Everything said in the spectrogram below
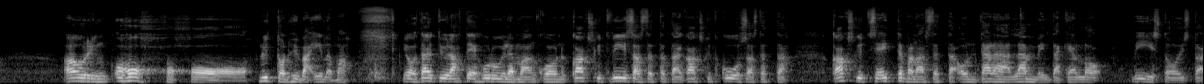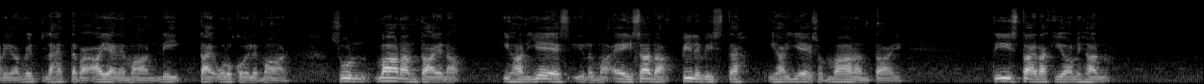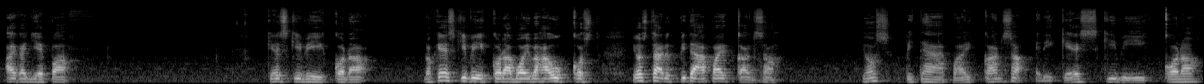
Aurinko, ohohoho, nyt on hyvä ilma. Joo, täytyy lähteä huruilemaan, kun on 25 astetta tai 26 astetta. 27 astetta on tänään lämmintä kello 15, niin on nyt lähettävä ajelemaan liik- tai ulkoilemaan. Sun maanantaina ihan jees ilma, ei sada pilvistä, ihan jees on maanantai. Tiistainakin on ihan aika jepa, keskiviikkona, no keskiviikkona voi vähän ukkosta, jos tää nyt pitää paikkansa, jos pitää paikkansa, eli keskiviikkona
